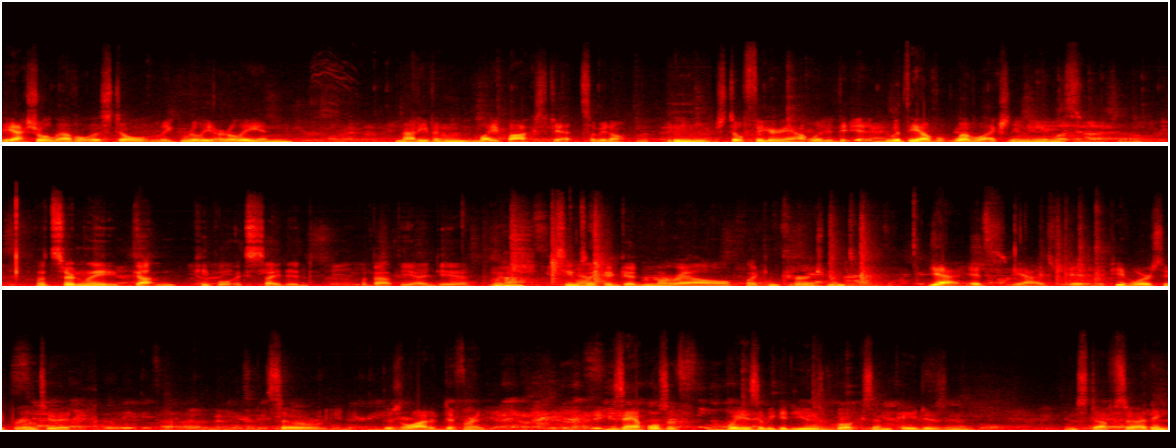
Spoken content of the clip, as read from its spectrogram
the actual level is still like really early and not even white boxed yet, so we don't. We're still figuring out what it, what the level- actually means. So. Well, it's certainly gotten people excited about the idea, which Mhm. seems Yeah. like a good morale, like encouragement. Yeah, it's yeah, it's, it, people are super into it. Uh, so you know, there's a lot of different examples of ways that we could use books and pages and and stuff. So I think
